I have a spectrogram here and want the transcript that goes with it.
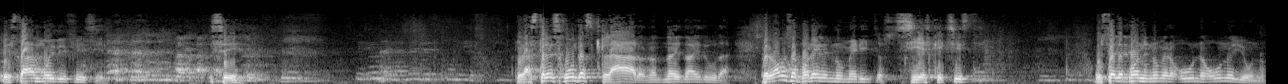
Está muy difícil. Sí. Las tres juntas, claro, no, no, hay, no hay duda. Pero vamos a poner en numeritos, si es que existe. Usted le pone número uno, uno y uno.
